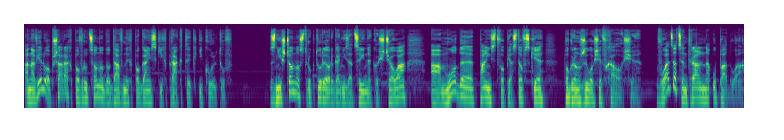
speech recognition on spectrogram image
a na wielu obszarach powrócono do dawnych pogańskich praktyk i kultów. Zniszczono struktury organizacyjne kościoła, a młode państwo piastowskie pogrążyło się w chaosie. Władza centralna upadła.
